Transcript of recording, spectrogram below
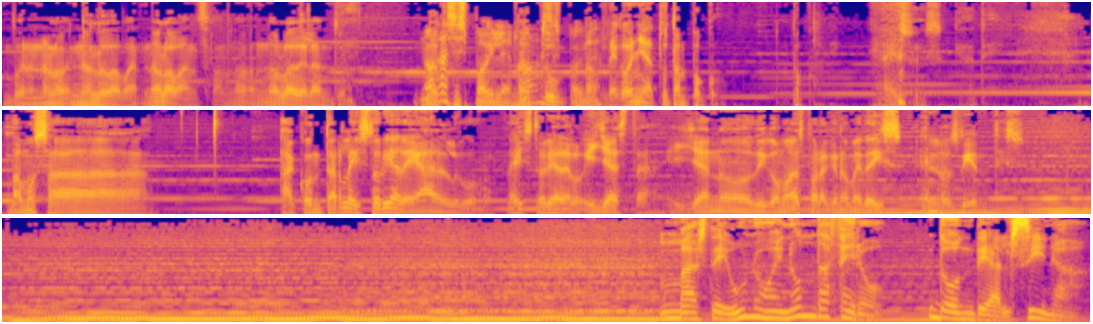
Bueno, no lo, no lo, avanzo, no, lo adelanto. No, hagas spoiler, ¿no? Tú, no, Begoña, tú tampoco. tampoco. Eso es, quédate. Vamos a, a contar la historia de algo. La historia de algo. Y ya está. Y ya no digo más para que no me deis en los dientes. Más de uno en Onda Cero, donde Alsina.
